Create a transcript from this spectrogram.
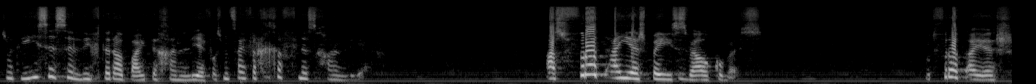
Ons moet Jesus se liefde daar buite gaan leef. Ons moet sy vergifnis gaan leef. As vrot eiers by Jesus welkom is, moet vrot eiers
